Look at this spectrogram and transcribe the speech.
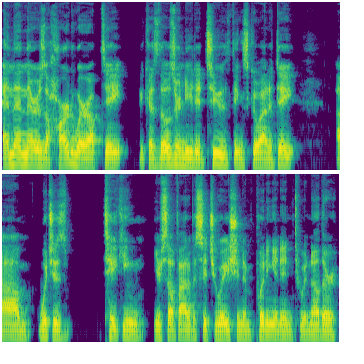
And then there's a hardware update because those are needed too. Things go out of date, um, which is taking yourself out of a situation and putting it into another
